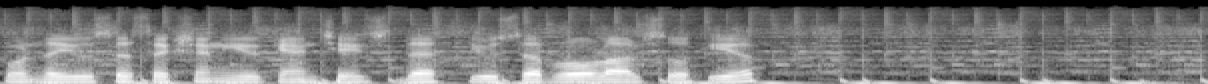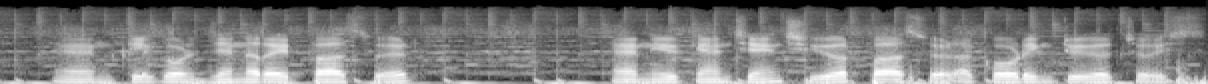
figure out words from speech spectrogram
For the user section you can change the user role also here. And click on generate password. And you can change your password according to your choice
